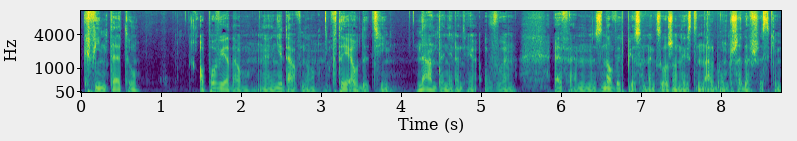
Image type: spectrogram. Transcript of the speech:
kwintetu, opowiadał e, niedawno w tej audycji na antenie radia UWM FM. Z nowych piosenek złożony jest ten album przede wszystkim.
